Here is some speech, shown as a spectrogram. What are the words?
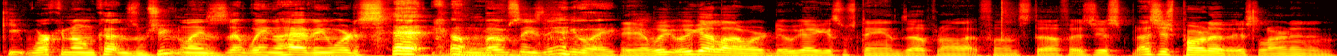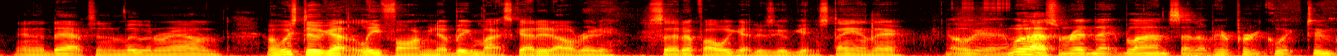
keep working on cutting some shooting lanes and stuff, we ain't gonna have anywhere to set come Yeah. bow season anyway. Yeah, we, we got a lot of work to do. We got to get some stands up and all that fun stuff. It's just that's just part of it. It's learning and, and adapting and moving around. And I mean, we still got the leaf farm. You know, Big Mike's got it already set up. All we got to do is go get and stand there. Oh yeah, and we'll have some redneck blinds set up here pretty quick too.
